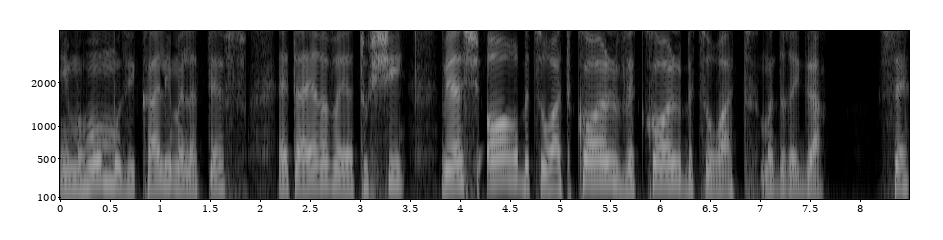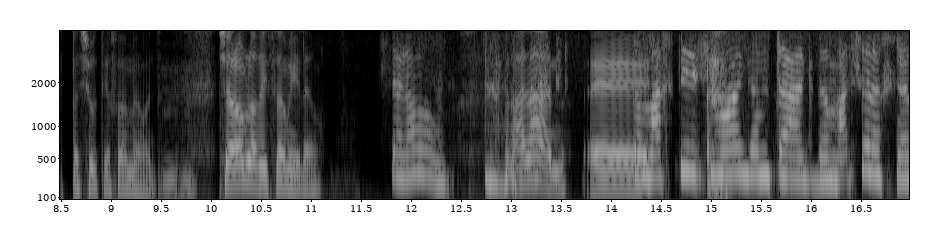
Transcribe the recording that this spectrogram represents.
עם הום מוזיקלי מלטף את הערב היתושי, ויש אור בצורת קול וקול בצורת מדרגה. זה פשוט יפה מאוד. מהמם. שלום לריסה מילר. שלום. אהלן. אה, שמחתי לשמוע גם את ההקדמה שלכם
